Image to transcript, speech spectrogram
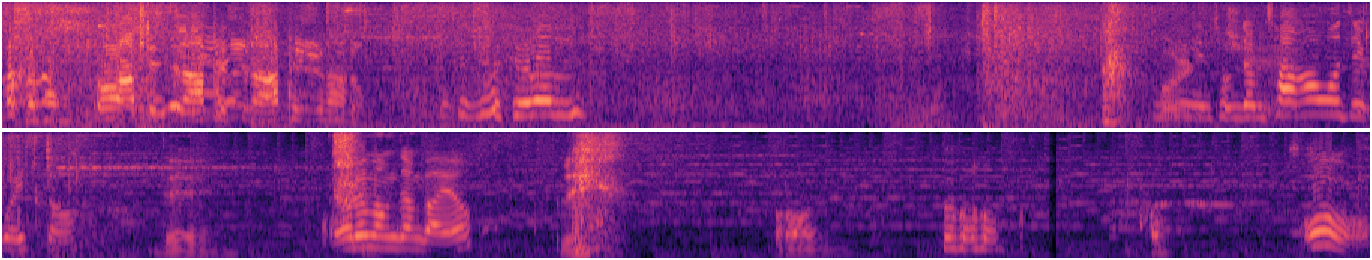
어 앞에 쓰나 앞에 쓰나 앞에 쓰나 그, 그런. 선생님 점점 차가워지고 있어. 네 얼음왕자인가요? 네. 그런. 어.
